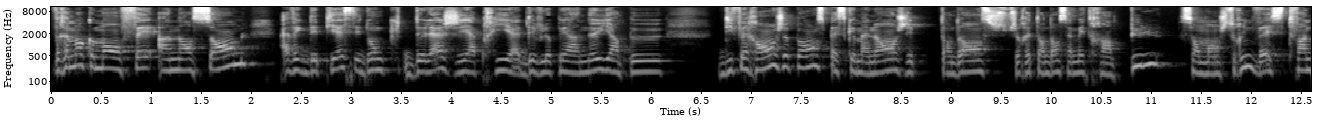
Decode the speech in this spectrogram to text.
vraiment comment on fait un ensemble avec des pièces et donc de là j'ai appris à développer un œil un peu différent, je pense, parce que maintenant j'ai tendance, j'aurais tendance à mettre un pull sans manche sur une veste, enfin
